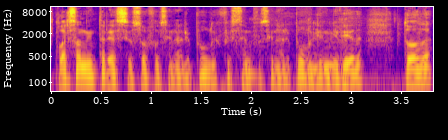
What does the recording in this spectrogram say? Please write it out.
declaração de interesse, eu sou funcionário público, fui sempre funcionário público a minha vida toda,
